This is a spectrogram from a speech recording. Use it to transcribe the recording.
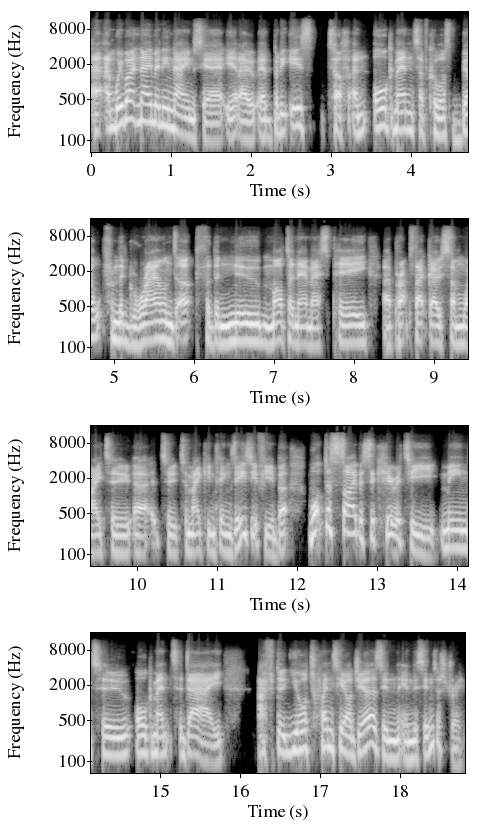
uh, and we won't name any names here, you know, uh, but it is tough. And Augmentt, of course, built from the ground up for the new modern MSP. Uh, perhaps that goes some way to uh, to to making things easier for you. But what does cybersecurity mean to Augmentt today after your twenty odd years in in this industry?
